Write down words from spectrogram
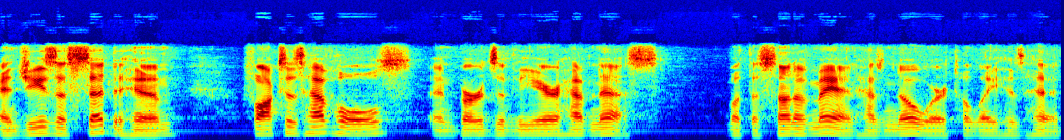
And Jesus said to him, Foxes have holes, and birds of the air have nests, but the Son of Man has nowhere to lay his head.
